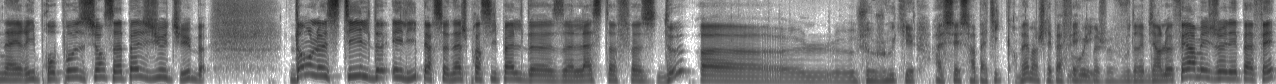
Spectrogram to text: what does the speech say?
Renaeri propose sur sa page YouTube. Dans le style de Ellie, personnage principal de The Last of Us 2, euh, le- ce jeu qui est assez sympathique quand même, hein, je ne l'ai pas fait, Oui. je voudrais bien le faire, mais je ne l'ai pas fait.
